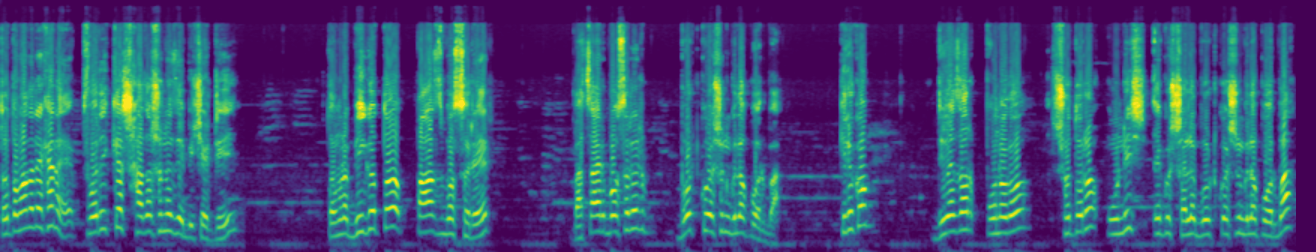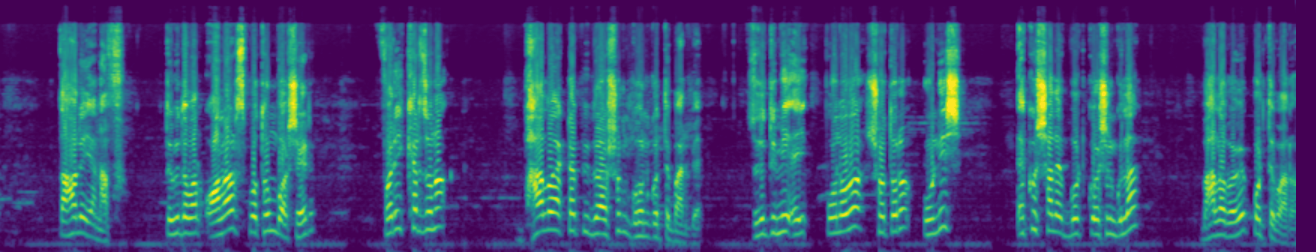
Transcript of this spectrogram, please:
তো তোমাদের এখানে পরীক্ষার সাজেশনের যে বিষয়টি, তোমরা বিগত পাঁচ বছরের বা চার বছরের বোর্ড কোয়েশনগুলো পড়বা। কীরকম? দুই হাজার পনেরো, সতেরো, উনিশ, একুশ সালে বোর্ড কোয়েশনগুলো পড়বা তাহলে এনাফ তুমি তোমার অনার্স প্রথম বর্ষের পরীক্ষার জন্য ভালো একটা প্রিপারেশন গ্রহণ করতে পারবে। যদি তুমি এই পনেরো, সতেরো, উনিশ, একুশ সালের বোর্ড কোয়েশনগুলো ভালোভাবে পড়তে পারো।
